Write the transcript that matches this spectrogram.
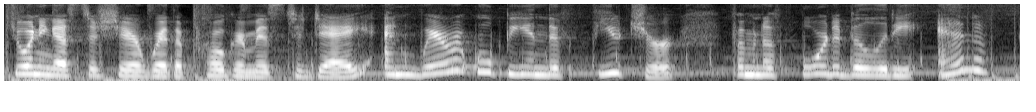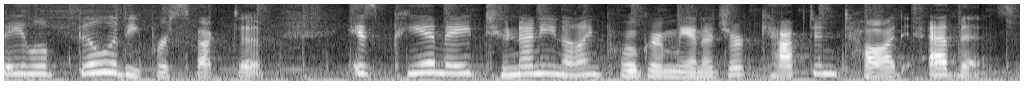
Joining us to share where the program is today and where it will be in the future from an affordability and availability perspective is PMA 299 Program Manager Captain Todd Evans.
